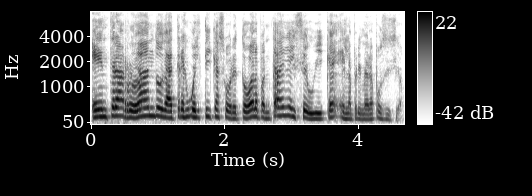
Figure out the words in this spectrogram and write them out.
entra rodando, da tres vuelticas sobre toda la pantalla y se ubica en la primera posición.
